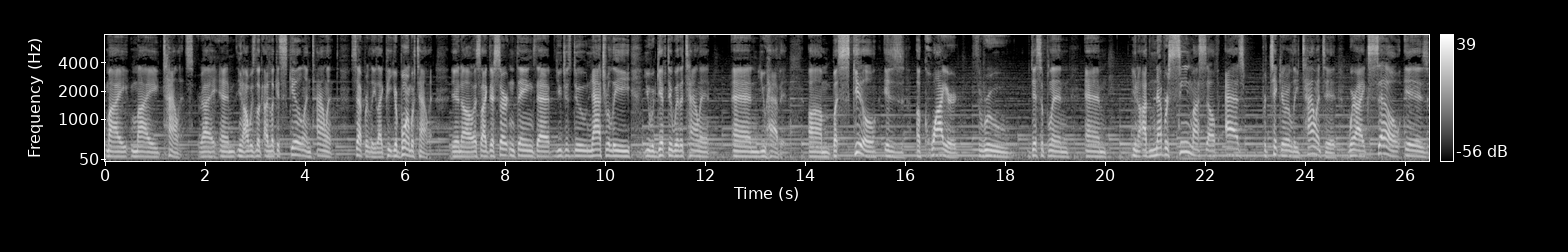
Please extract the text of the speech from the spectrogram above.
my my talents, right? And you know, I always look I look at skill and talent separately. Like Pete, you're born with talent. You know, it's like there's certain things that you just do naturally. You were gifted with a talent, and you have it. Um, but skill is acquired through discipline, and you know, I've never seen myself as particularly talented. Where I excel is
